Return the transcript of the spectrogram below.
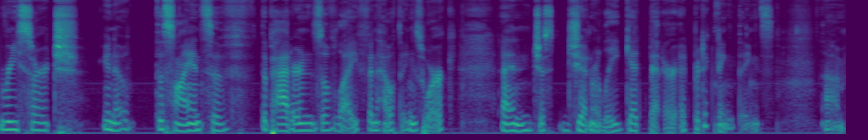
research, you know, the science of the patterns of life and how things work, and just generally get better at predicting things. Um,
